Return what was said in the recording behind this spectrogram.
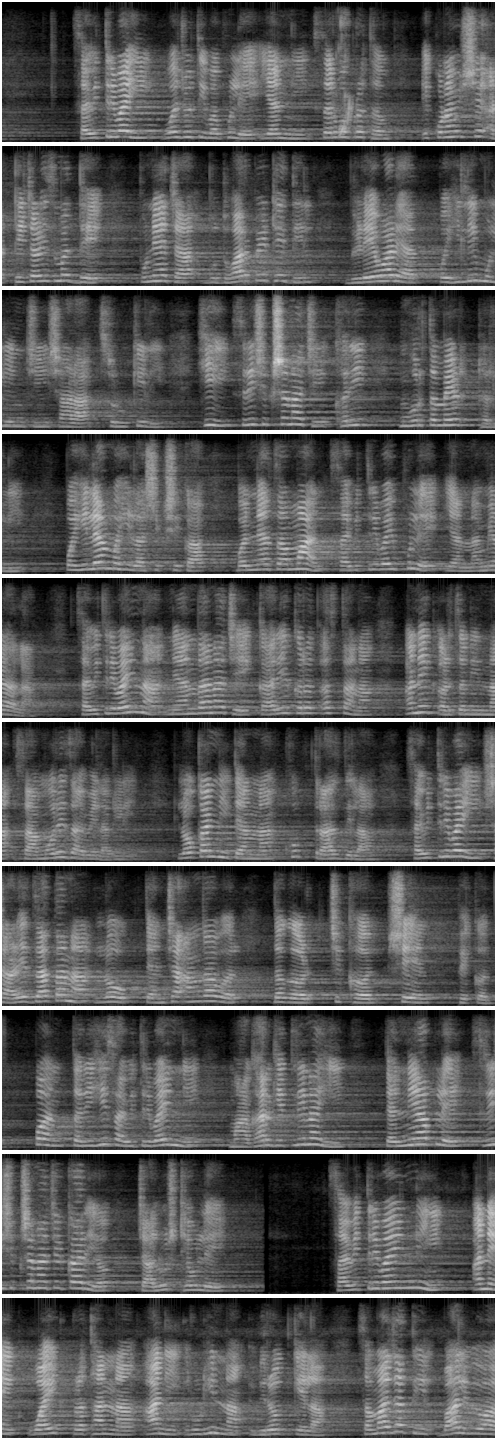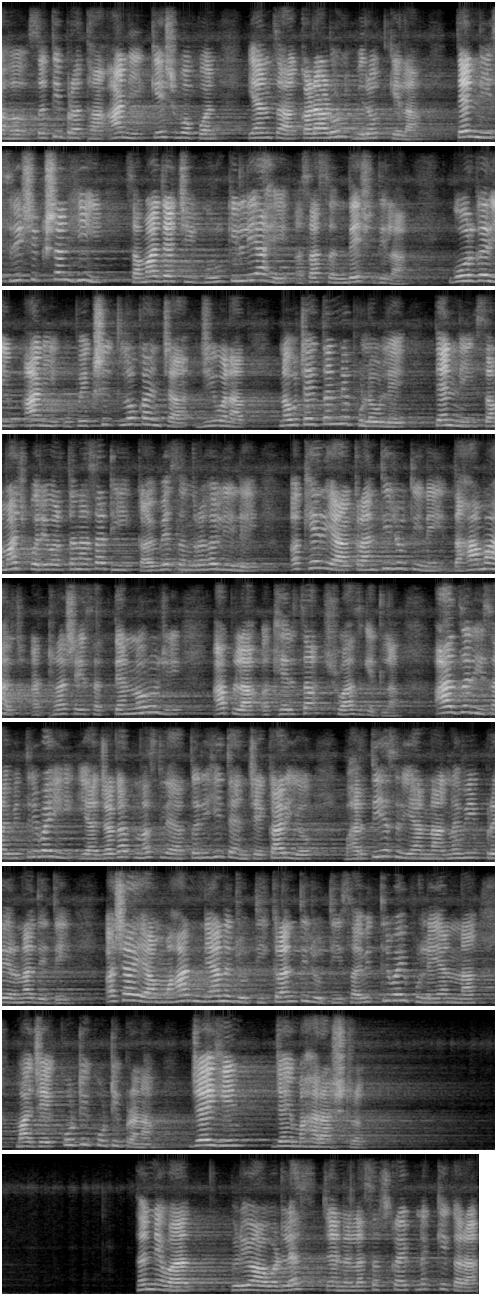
सावित्रीबाई व ज्योतिबा फुले यांनी सर्वप्रथम एकोणावीसशे अठ्ठेचाळीसमध्ये पुण्याच्या बुधवार पेठेतील भिडेवाड्यात पहिली मुलींची शाळा सुरू केली. ही स्त्री शिक्षणाची खरी मुहूर्तमेढ ठरली. पहिल्या महिला शिक्षिका बनण्याचा मान सावित्रीबाई फुले यांना मिळाला. सावित्रीबाईंना ज्ञानदानाचे कार्य करत असताना अनेक अडचणींना सामोरे जावे लागले. लोकांनी त्यांना खूप त्रास दिला. सावित्रीबाई शाळेत जाताना लोक त्यांच्या अंगावर दगड चिखल शेण फेकत पण तरीही सावित्रीबाईंनी माघार घेतली नाही. त्यांनी आपले स्त्री शिक्षणाचे कार्य चालूच ठेवले. सावित्रीबाईंनी अनेक वाईट प्रथांना आणि रूढींना विरोध केला. समाजातील बालविवाह सतीप्रथा आणि केशवपन यांचा कडाडून विरोध केला. त्यांनी स्त्री शिक्षण ही समाजाची गुरुकिल्ली आहे असा संदेश दिला. गोरगरीब आणि उपेक्षित लोकांच्या जीवनात नवचैतन्य फुलवले. त्यांनी समाज परिवर्तनासाठी काव्यसंग्रह लिहिले. अखेर या क्रांतीज्योतीने दहा मार्च अठराशे सत्त्याण्णव रोजी आपला अखेरचा श्वास घेतला. आज जरी सावित्रीबाई या जगात नसल्या तरीही त्यांचे कार्य भारतीय स्त्रियांना नवी प्रेरणा देते. अशा या महान ज्ञानज्योती क्रांतीज्योती सावित्रीबाई फुले यांना माझे कोटी कोटी प्रणाम. जय हिंद जय महाराष्ट्र. धन्यवाद. व्हिडिओ आवडल्यास चॅनलला सबस्क्राईब नक्की करा.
